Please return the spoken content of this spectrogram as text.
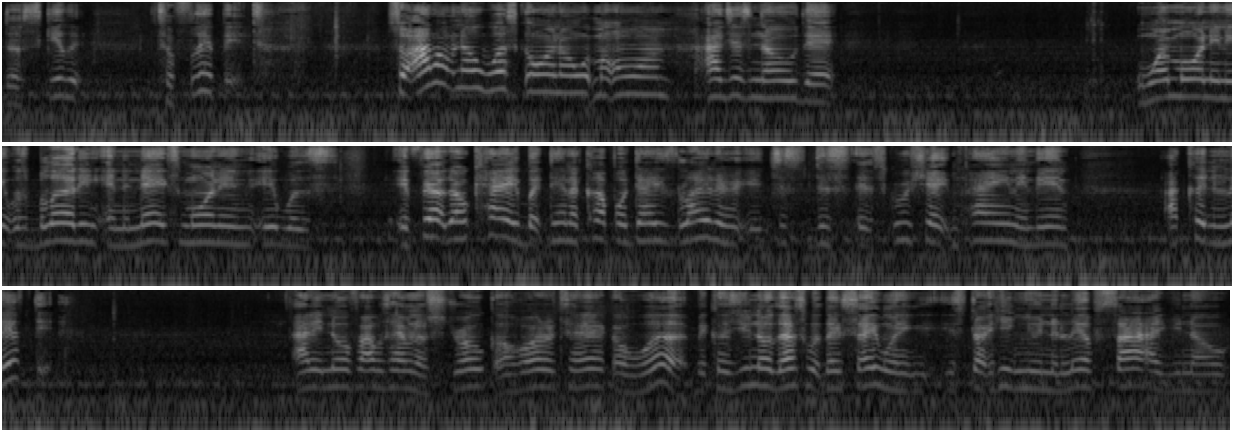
the skillet to flip it. So I don't know what's going on with my arm. I just know that one morning it was bloody and the next morning it was it felt okay, but then a couple days later, it just this excruciating pain, and then I couldn't lift it. I didn't know if I was having a stroke, a heart attack, or what, because you know that's what they say when you start hitting you in the left side. You know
